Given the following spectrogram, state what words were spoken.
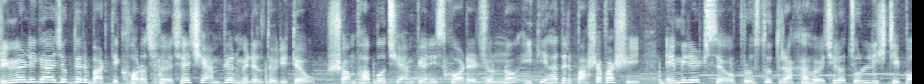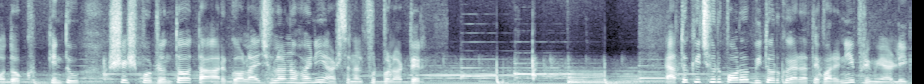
প্রিমিয়ার লিগ আয়োজকদের বাড়তি খরচ হয়েছে চ্যাম্পিয়ন মেডেল তৈরিতেও। সম্ভাব্য চ্যাম্পিয়ন স্কোয়াডের জন্য ইতিহাদের পাশাপাশি এমিরেটসেও প্রস্তুত রাখা হয়েছিল চল্লিশটি পদক। কিন্তু শেষ পর্যন্ত তা আর গলায় ঝুলানো হয়নি আর্সেনাল ফুটবলারদের। এত কিছুর পরও বিতর্ক এড়াতে পারেনি প্রিমিয়ার লিগ।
